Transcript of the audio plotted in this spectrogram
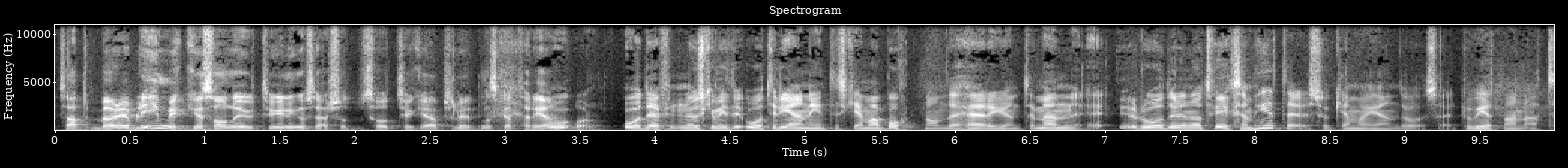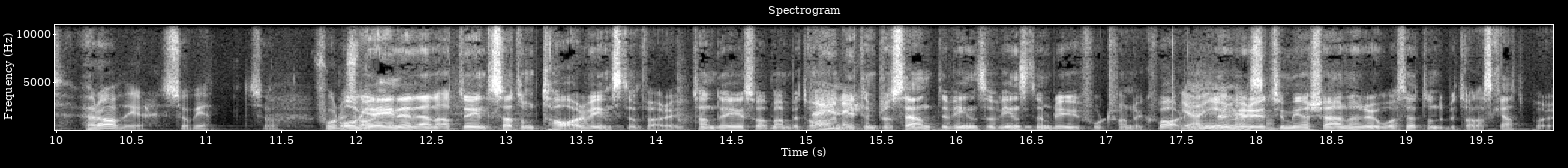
Så att börjar det bli mycket sån uthyrning och så här så, så tycker jag absolut man ska ta reda på det. och, och det, nu ska vi inte, återigen inte skrämma bort någon, det här är ju inte, men eh, råder det några tveksamheter så kan man ju ändå, så här, då vet man att hör av er så, vet, Och grejen är den att det är inte så att de tar vinsten för det. Utan det är så att man betalar Nej, en nej. liten procent i vinst och vinsten blir ju fortfarande kvar. Ju mer du hyr ut ju mer tjänar du oavsett om du betalar skatt på det.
